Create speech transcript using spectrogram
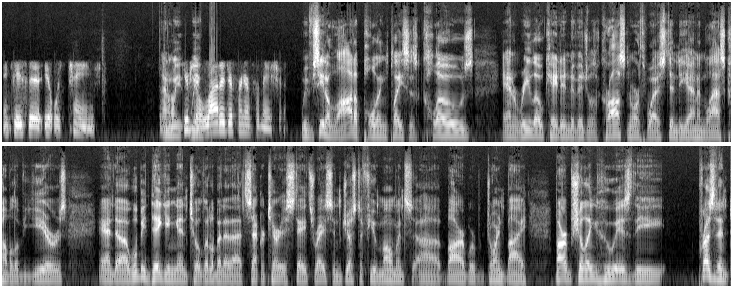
in case it, it was changed. So we, it gives we, you a lot of different information. We've seen a lot of polling places close and relocate individuals across Northwest Indiana in the last couple of years. And uh, we'll be digging into a little bit of that Secretary of State's race in just a few moments. Uh, Barb, we're joined by Barb Schilling, who is the president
